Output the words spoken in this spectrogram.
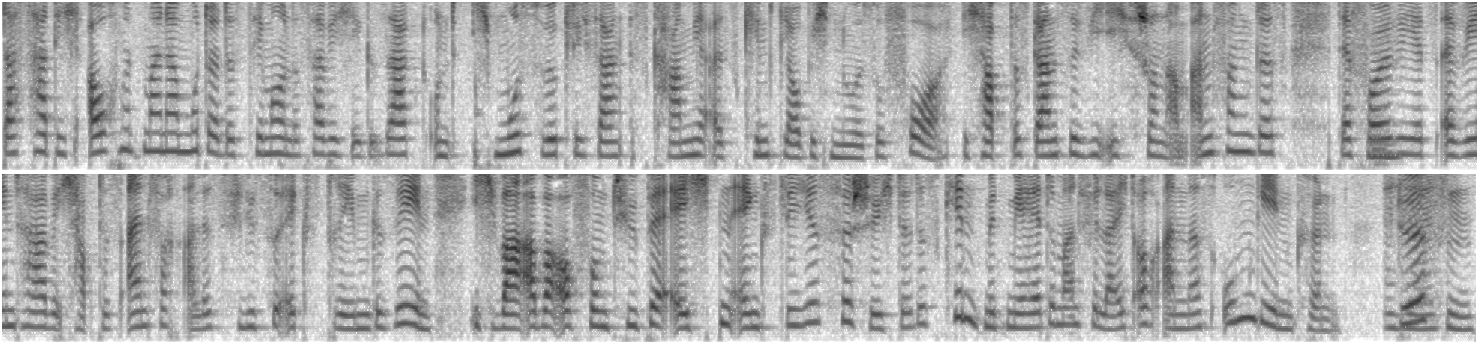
Das hatte ich auch mit meiner Mutter, das Thema, und das habe ich ihr gesagt. Und ich muss wirklich sagen, es kam mir als Kind, glaube ich, nur so vor. Ich habe das Ganze, wie ich es schon am Anfang des, der Folge jetzt erwähnt habe, ich habe das einfach alles viel zu extrem gesehen. Ich war aber auch vom Type echt ein ängstliches, verschüchtertes Kind. Mit mir hätte man vielleicht auch anders umgehen können, dürfen.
